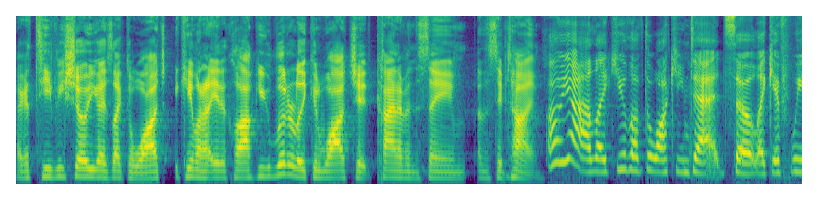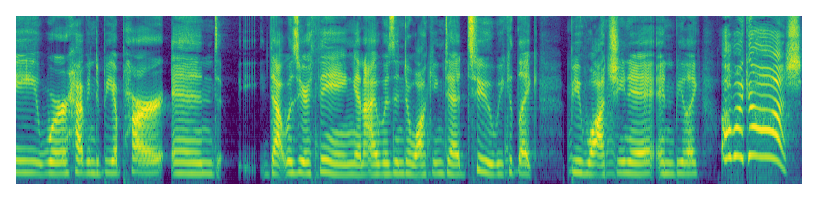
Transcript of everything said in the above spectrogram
like a TV show you guys like to watch, it came on at eight o'clock. You literally could watch it kind of in the same at the same time. Oh yeah, like you love The Walking Dead. So like if we were having to be apart and that was your thing and I was into Walking Dead too, we could like be watching it and be like, "Oh my gosh."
